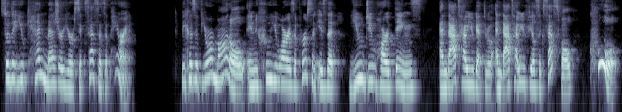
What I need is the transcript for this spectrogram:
so that you can measure your success as a parent. Because if your model in who you are as a person is that you do hard things and that's how you get through and that's how you feel successful, cool.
